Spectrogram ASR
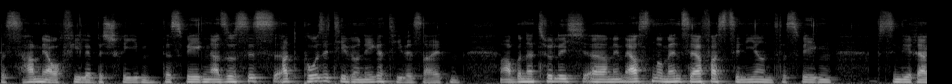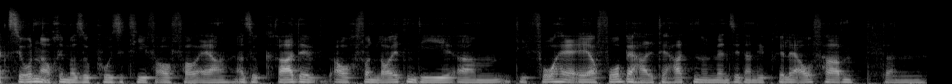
Das haben ja auch viele beschrieben. Deswegen, also es ist, hat positive und negative Seiten. Aber natürlich ähm, im ersten Moment sehr faszinierend. Deswegen sind die Reaktionen auch immer so positiv auf VR. Also gerade auch von Leuten, die, ähm, die vorher eher Vorbehalte hatten und wenn sie dann die Brille aufhaben, dann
